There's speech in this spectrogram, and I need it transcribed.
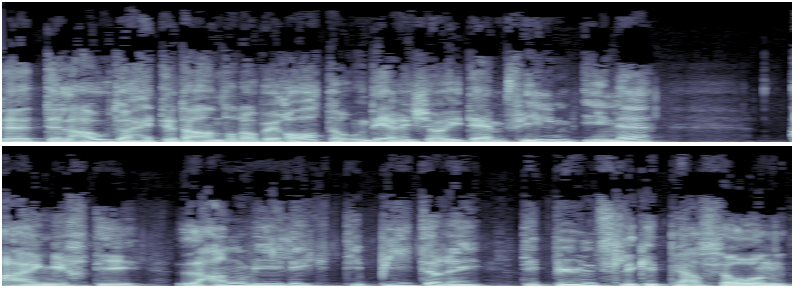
der, der Lauda hat ja den anderen noch beraten und er ist ja in dem Film inne eigentlich die langweilige, die biedere, die bünzlige Person.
